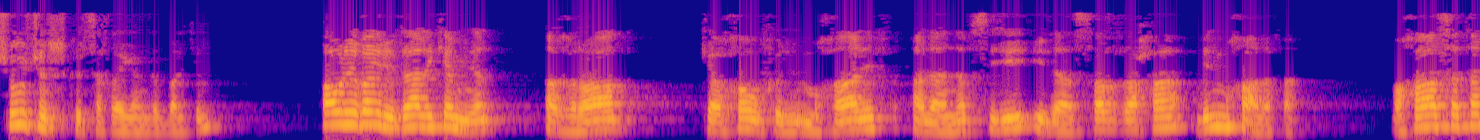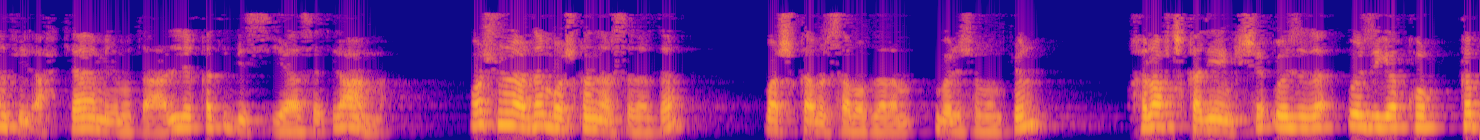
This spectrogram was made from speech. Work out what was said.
shu uchun sukut saqlagandir balkim أو لغير ذلك من الأغراض كخوف المخالف على نفسه إذا صرح بالمخالفة وخاصة في الأحكام المتعلقة بالسياسة العامة وشunlardan boshqa narsalarda boshqa bir sabablar ham bo'lishi mumkin xilof chiqadigan kishi o'zida o'ziga qo'rqib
